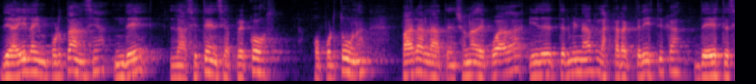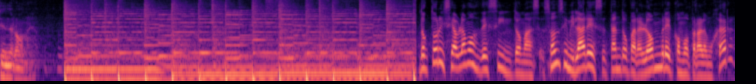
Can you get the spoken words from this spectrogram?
De ahí la importancia de la asistencia precoz, oportuna, para la atención adecuada y determinar las características de este síndrome. Doctor, y si hablamos de síntomas, ¿son similares tanto para el hombre como para la mujer?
